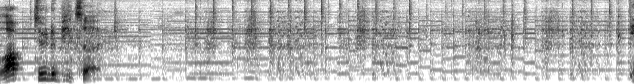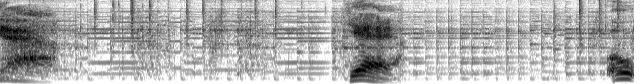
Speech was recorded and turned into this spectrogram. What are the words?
Up to the pizza. Yeah. Yeah. Oh.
